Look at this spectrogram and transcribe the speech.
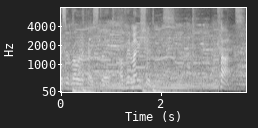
Was a roller coaster of emotions. Cut.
